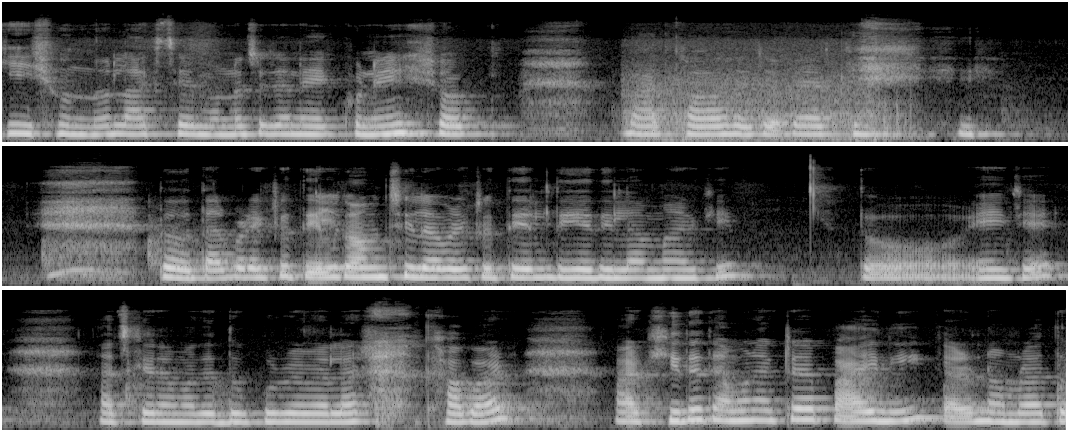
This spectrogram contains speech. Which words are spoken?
কি সুন্দর লাগছে, মনে হচ্ছে যেন এক্ষুনি সব ভাত খাওয়া হয়ে যাবে আর কি। তো তারপর একটু তেল কম ছিল, আবার একটু তেল দিয়ে দিলাম আর কি। তো এই যে আজকের আমাদের দুপুরবেলার খাবার। আর খিদে তেমন একটা পাইনি, কারণ আমরা তো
